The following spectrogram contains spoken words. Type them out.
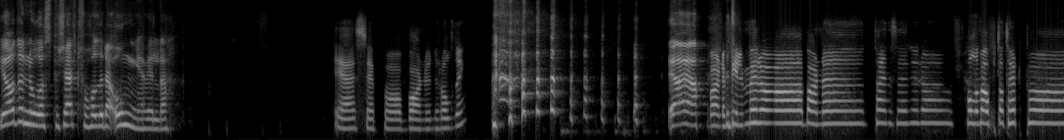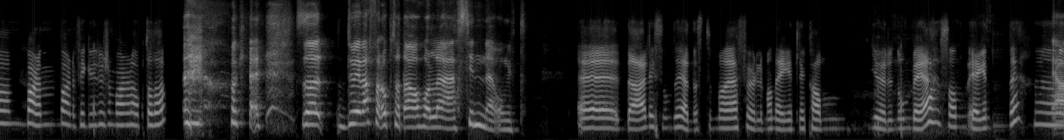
Gjør det noe spesielt for å holde deg ung, Vilde? Jeg ser på barneunderholdning. Ja, ja. Barnefilmer og barnetegneserier. Og holder meg oppdatert på barne, barnefigurer som barn er opptatt av. OK. Så du er i hvert fall opptatt av å holde sinnet ungt? Eh, det er liksom det eneste jeg føler man egentlig kan gjøre noe med, sånn egentlig. Eh, Ja.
